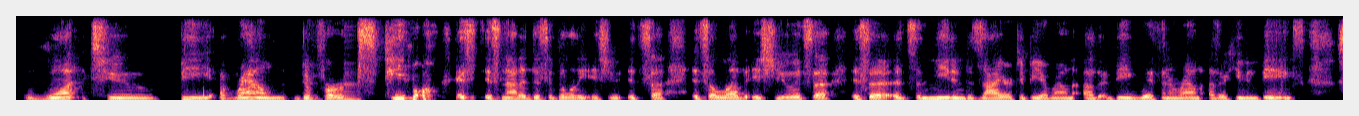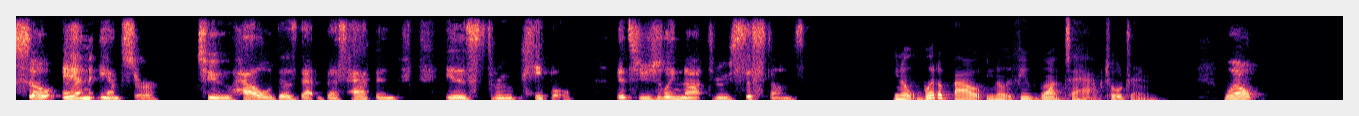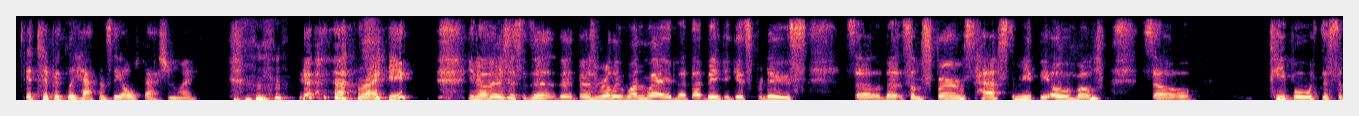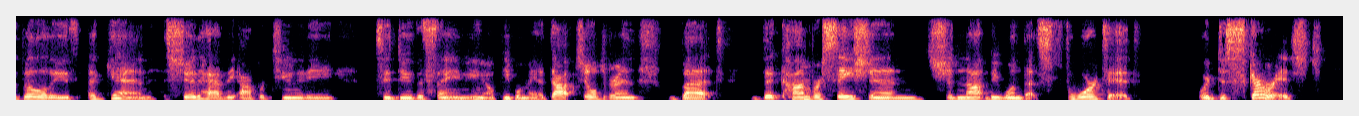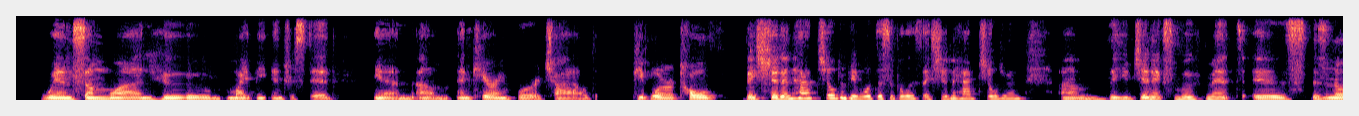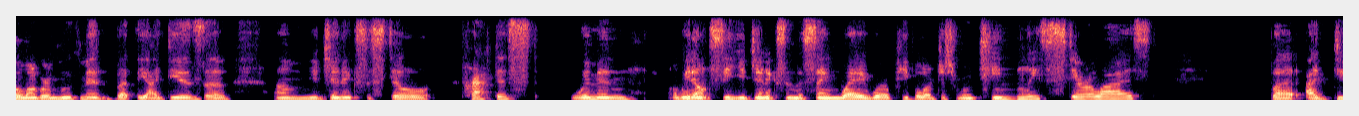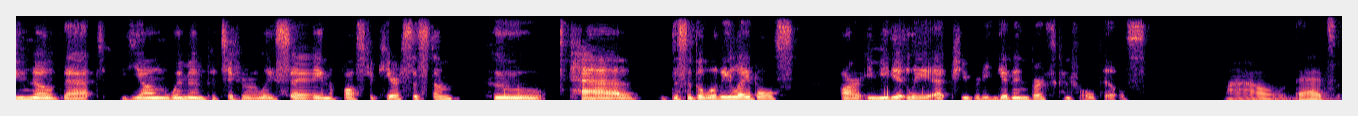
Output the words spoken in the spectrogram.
want to be around diverse people. It's it's not a disability issue. It's a it's a love issue. It's a it's a it's a need and desire to be around other be with and around other human beings. So an answer to how does that best happen is through people. It's usually not through systems. You know, what about, you know, if you want to have children? Well, it typically happens the old fashioned way. right? You know, there's just there's really one way that that baby gets produced. So that some sperms has to meet the ovum. So people with disabilities again should have the opportunity to do the same. You know, people may adopt children, but the conversation should not be one that's thwarted or discouraged when someone who might be interested in um, and caring for a child. People are told they shouldn't have children. People with disabilities they shouldn't have children. Um, the eugenics movement is is no longer a movement, but the ideas of um, eugenics is still practiced. Women, we don't see eugenics in the same way where people are just routinely sterilized. But I do know that young women, particularly say in the foster care system, who have disability labels are immediately at puberty given birth control pills. Wow, that's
